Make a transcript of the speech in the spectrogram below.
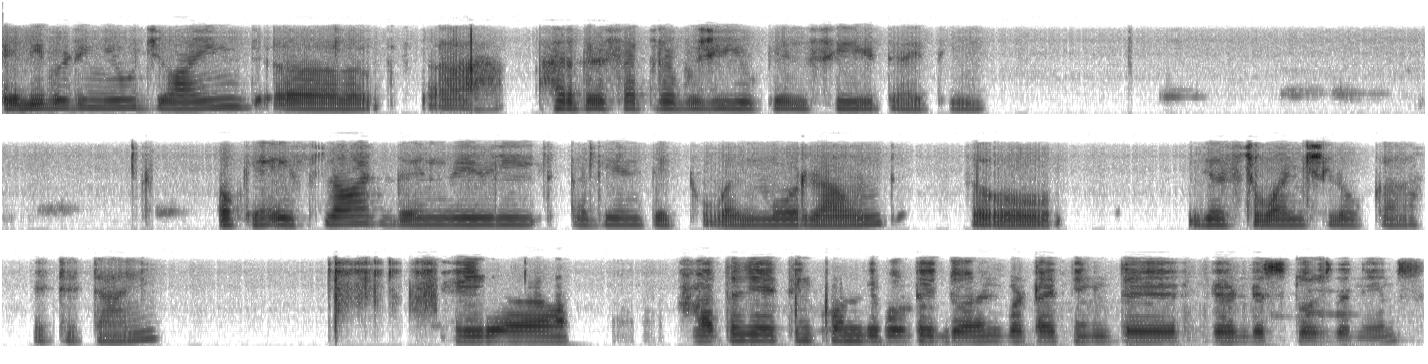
Anybody new joined? Uh, uh, Prabhuji, you can see it, I think. Okay, if not, then we will again take one more round. So just one shloka at a time. Yeah, Mataji, I think one devotee joined, but I think they didn't disclose the names.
